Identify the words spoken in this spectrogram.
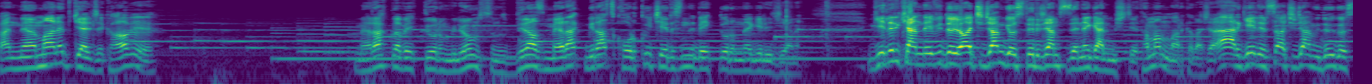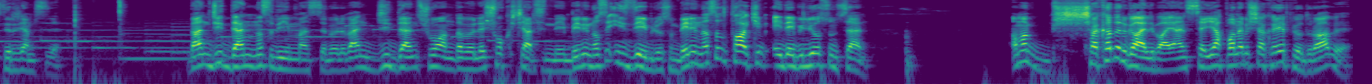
Ben ne emanet gelecek abi? Merakla bekliyorum biliyor musunuz? Biraz merak, biraz korku içerisinde bekliyorum ne geleceğini. Gelirken de videoyu açacağım göstereceğim size ne gelmiş diye tamam mı arkadaşlar? Eğer gelirse açacağım videoyu göstereceğim size. Ben cidden nasıl diyeyim ben size böyle ben cidden şu anda böyle şok içerisindeyim. Beni nasıl izleyebiliyorsun? Beni nasıl takip edebiliyorsun sen? Ama şakadır galiba yani Seyyah bana bir şaka yapıyordur abi.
